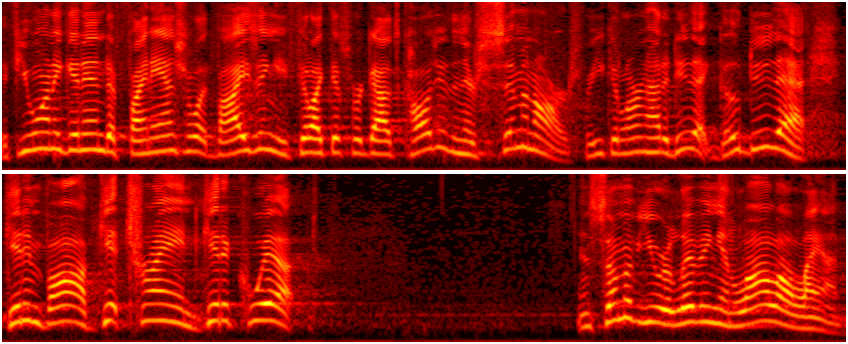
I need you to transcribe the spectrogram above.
If you want to get into financial advising, you feel like that's where God's called you, then there's seminars where you can learn how to do that. Go do that. Get involved, get trained, get equipped. And some of you are living in la la land.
